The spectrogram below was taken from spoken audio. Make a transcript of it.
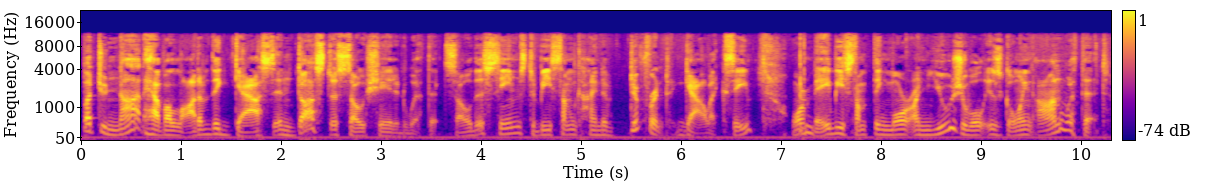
but do not have a lot of the gas and dust associated with it. So this seems to be some kind of different galaxy, or maybe something more unusual is going on with it.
